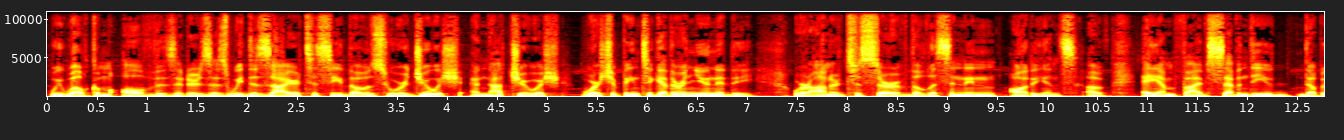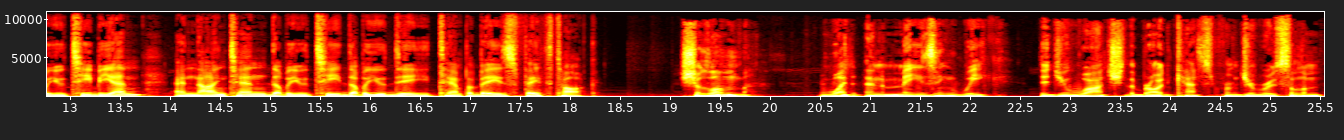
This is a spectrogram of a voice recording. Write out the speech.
We welcome all visitors as we desire to see those who are Jewish and not Jewish worshiping together in unity. We're honored to serve the listening audience of AM 570 WTBN and 910 WTWD, Tampa Bay's Faith Talk. Shalom. What an amazing week. Did you watch the broadcast from Jerusalem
